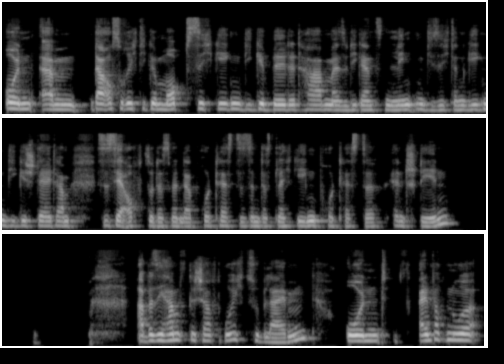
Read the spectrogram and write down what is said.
und ähm, da auch so richtige Mobs sich gegen die gebildet haben, also die ganzen Linken, die sich dann gegen die gestellt haben. Es ist ja oft so, dass wenn da Proteste sind, dass gleich Gegenproteste entstehen. Aber sie haben es geschafft, ruhig zu bleiben und einfach nur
